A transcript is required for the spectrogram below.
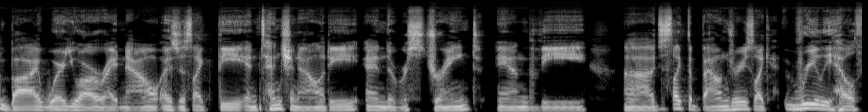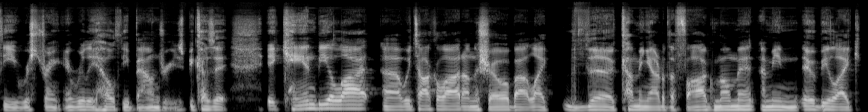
by where you are right now is just like the intentionality and the restraint and the uh, just like the boundaries, like really healthy restraint and really healthy boundaries, because it it can be a lot. Uh, we talk a lot on the show about like the coming out of the fog moment. I mean, it would be like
